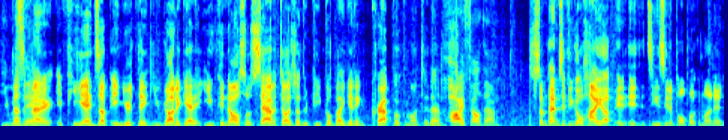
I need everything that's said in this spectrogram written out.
He was Doesn't there. matter. If he ends up in your thing, you got to get it. You can also sabotage other people by getting crap Pokemon to them. Oh, I fell down. Sometimes if you go high up, it, it- it's easy to pull Pokemon in.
